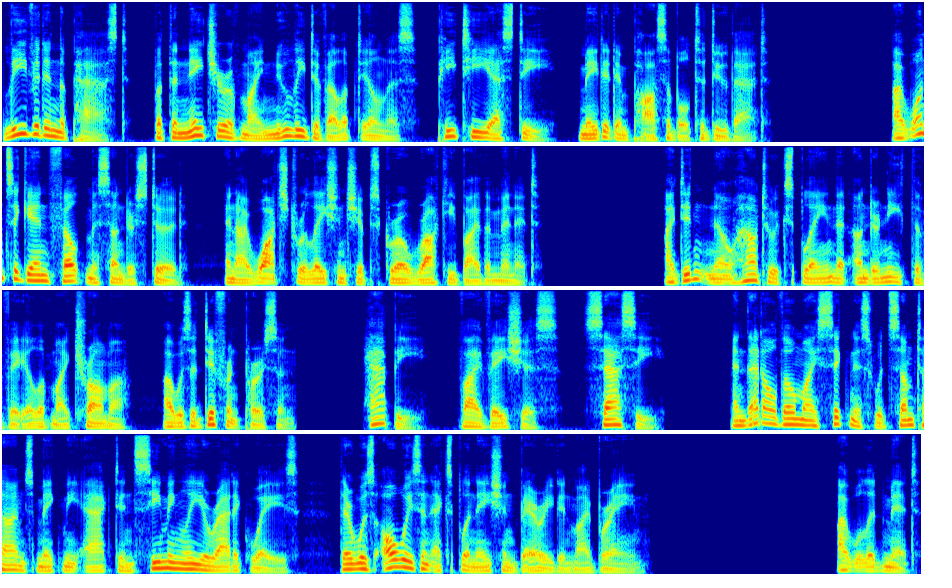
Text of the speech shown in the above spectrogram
Leave it in the past, but the nature of my newly developed illness, PTSD, made it impossible to do that. I once again felt misunderstood, and I watched relationships grow rocky by the minute. I didn't know how to explain that underneath the veil of my trauma, I was a different person. Happy, vivacious, sassy, and that although my sickness would sometimes make me act in seemingly erratic ways, there was always an explanation buried in my brain. I will admit,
